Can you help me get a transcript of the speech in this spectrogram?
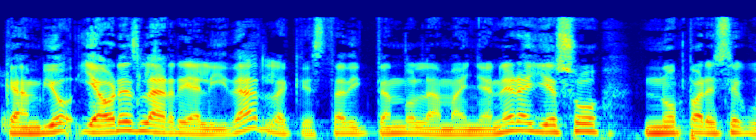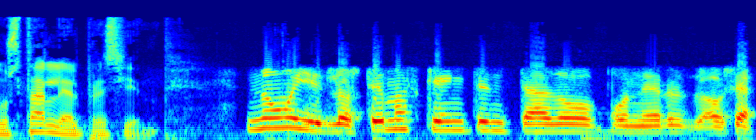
cambió y ahora es la realidad la que está dictando la mañanera y eso no parece gustarle al presidente. No, y los temas que he intentado poner, o sea,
